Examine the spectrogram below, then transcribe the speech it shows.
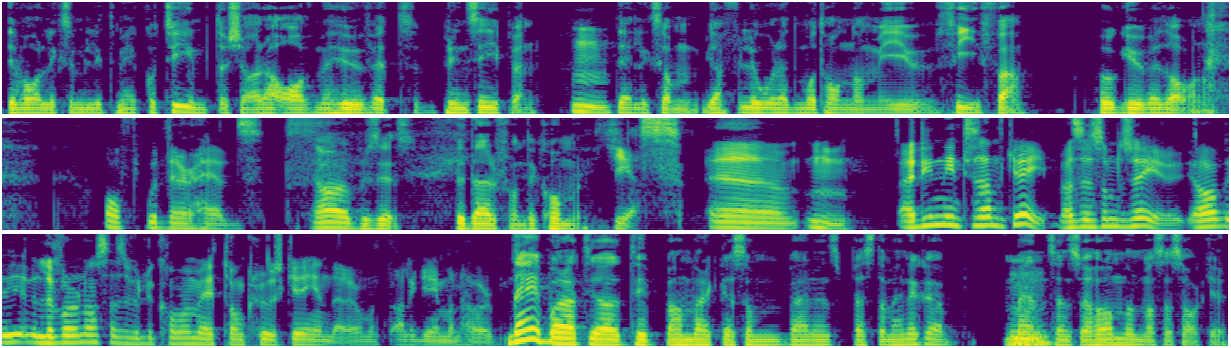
det var liksom lite mer kutymt att köra av med huvudet-principen. Mm. Det är liksom, jag förlorade mot honom i Fifa. Hugg huvudet av honom. Off with their heads. Ja, precis. Det är därifrån det kommer. Yes. Uh, mm. Ja, det är en intressant grej. Alltså som du säger. Ja, eller var det någonstans vill du komma med Tom Cruise-grejen där? Om att alla grejer man hör. Nej, bara att jag typ, han verkar som världens bästa människa. Men Mm. sen så hör man massa saker.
